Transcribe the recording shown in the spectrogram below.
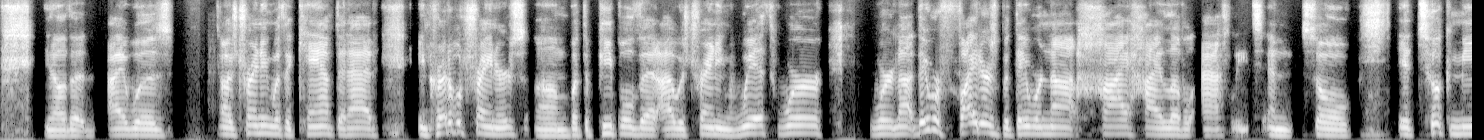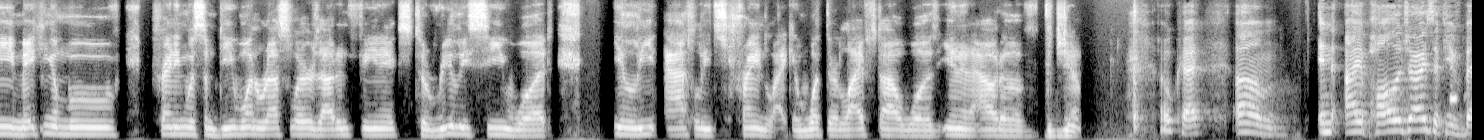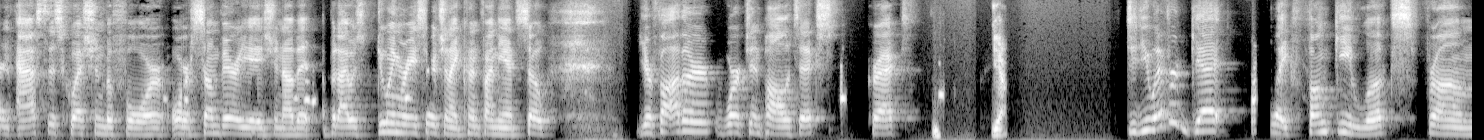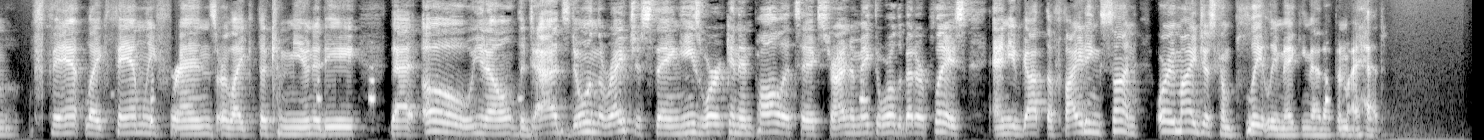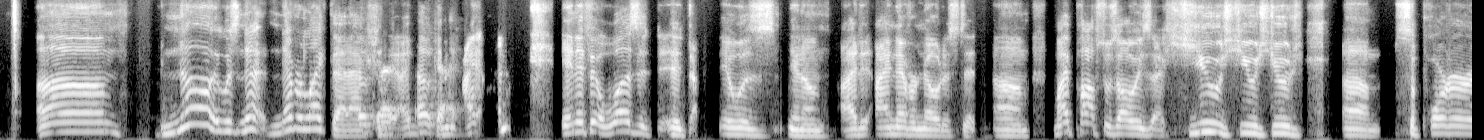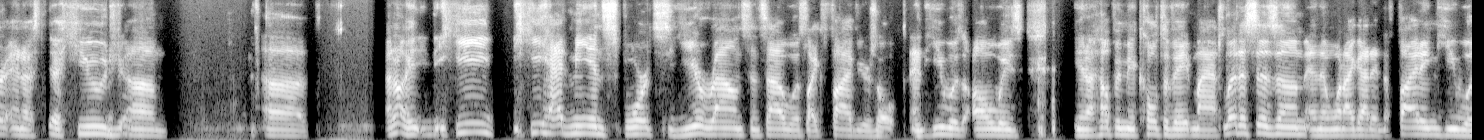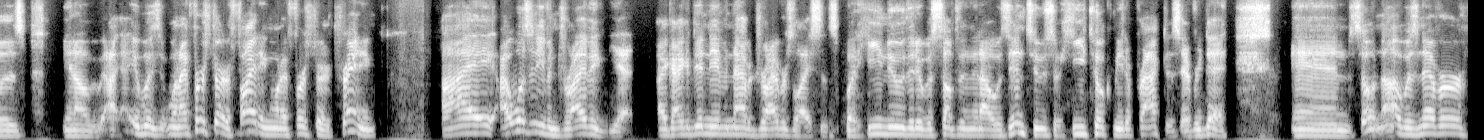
You know that I was I was training with a camp that had incredible trainers, um, but the people that I was training with were were not they were fighters but they were not high high level athletes and so it took me making a move training with some d1 wrestlers out in phoenix to really see what elite athletes trained like and what their lifestyle was in and out of the gym Okay. Um, and I apologize if you've been asked this question before or some variation of it, but I was doing research and I couldn't find the answer. So, your father worked in politics, correct? Yeah. Did you ever get like funky looks from fam like family friends or like the community that oh you know the dad's doing the righteous thing. He's working in politics trying to make the world a better place. And you've got the fighting son. Or am i just completely making that up in my head? Um no it was ne- never like that actually. Okay, I, okay. I, and if it was it, it it was you know i i never noticed it. Um my pops was always a huge huge huge um supporter and a, a huge Mm-hmm. um uh i don't know he, he he had me in sports year round since i was like five years old. And he was always you know helping me cultivate my athleticism. And then when i got into fighting he was you know I, it was when i first started fighting when i first started training i i wasn't even driving yet like I didn't even have a driver's license, but he knew that it was something that I was into, so he took me to practice every day. And so no, it was never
